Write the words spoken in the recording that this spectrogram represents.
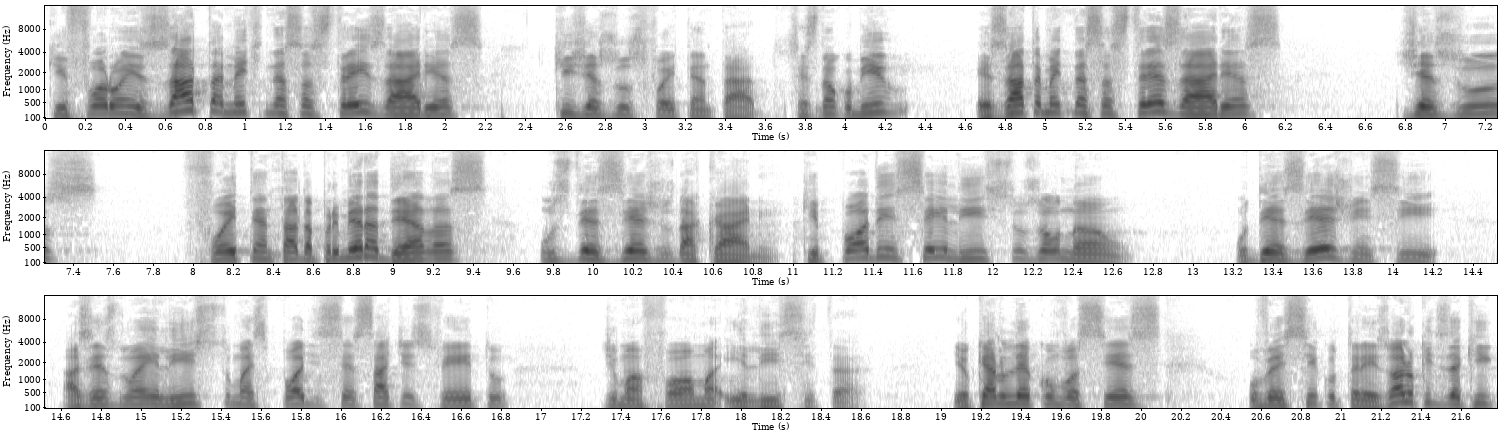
que foram exatamente nessas três áreas que Jesus foi tentado. Vocês estão comigo? Exatamente nessas três áreas, Jesus foi tentado. A primeira delas, os desejos da carne, que podem ser ilícitos ou não. O desejo em si, às vezes não é ilícito, mas pode ser satisfeito de uma forma ilícita. Eu quero ler com vocês o versículo 3. Olha o que diz aqui,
